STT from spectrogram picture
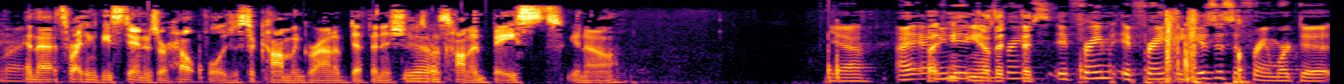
Right. And that's where I think these standards are helpful, just a common ground of definitions yes. or a common base, you know. Yeah, I, I But, mean, it, you know, the- frames, the- it frame it frame it gives us a framework to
